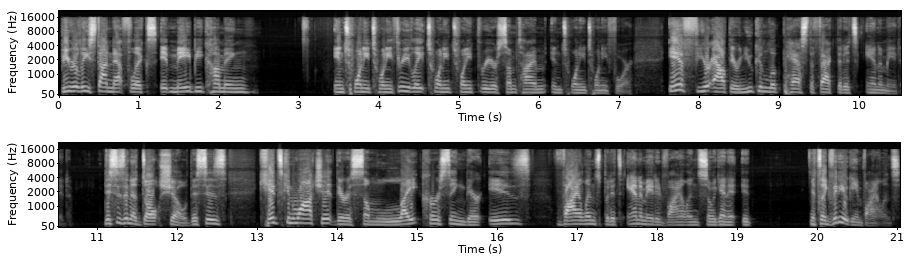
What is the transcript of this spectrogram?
be released on Netflix. It may be coming in 2023, late 2023, or sometime in 2024. If you're out there and you can look past the fact that it's animated, this is an adult show. This is kids can watch it. There is some light cursing. There is violence, but it's animated violence. So again, it, it it's like video game violence.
